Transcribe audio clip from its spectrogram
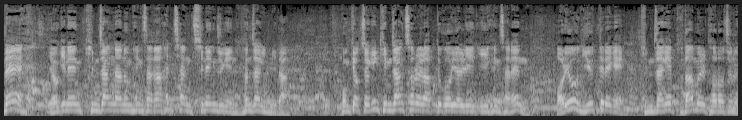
네, 여기는 김장 나눔 행사가 한창 진행 중인 현장입니다. 본격적인 김장철을 앞두고 열린 이 행사는 어려운 이웃들에게 김장의 부담을 덜어주는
